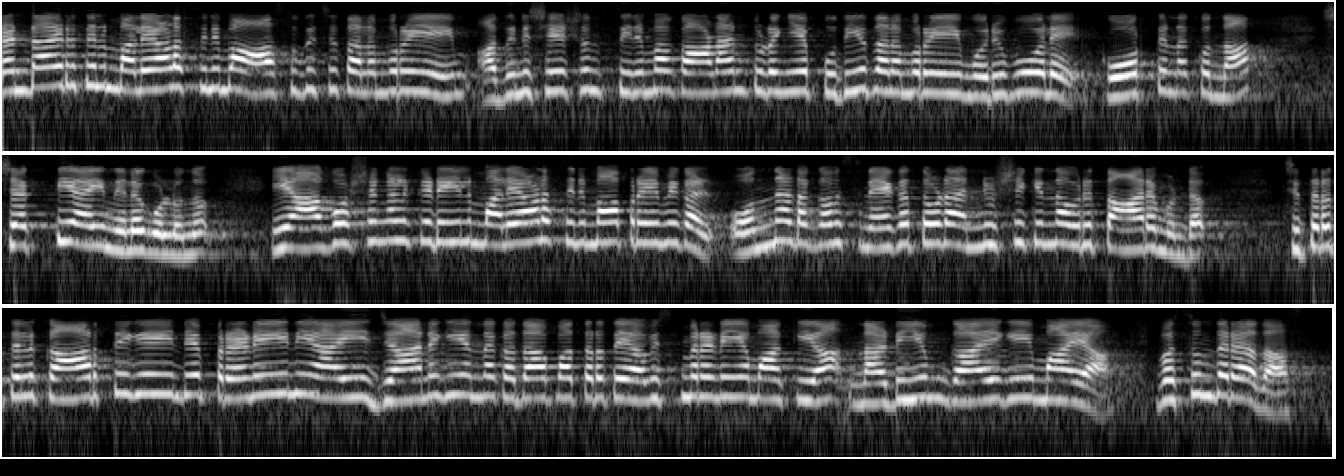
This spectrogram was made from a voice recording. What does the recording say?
രണ്ടായിരത്തിൽ മലയാള സിനിമ ആസ്വദിച്ച തലമുറയെയും അതിനുശേഷം സിനിമ കാണാൻ തുടങ്ങിയ പുതിയ തലമുറയെയും ഒരുപോലെ കോർത്തിണക്കുന്ന ശക്തിയായി നിലകൊള്ളുന്നു. ഈ ആഘോഷങ്ങൾക്കിടയിൽ മലയാള സിനിമാ പ്രേമികൾ ഒന്നടങ്കം സ്നേഹത്തോടെ അന്വേഷിക്കുന്ന ഒരു താരമുണ്ട്. ചിത്രത്തിൽ കാർത്തികേയന്റെ പ്രണയിനിയായി ജാനകി എന്ന കഥാപാത്രത്തെ അവിസ്മരണീയമാക്കിയ നടിയും ഗായികയുമായ വസുന്ധര ദാസ്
